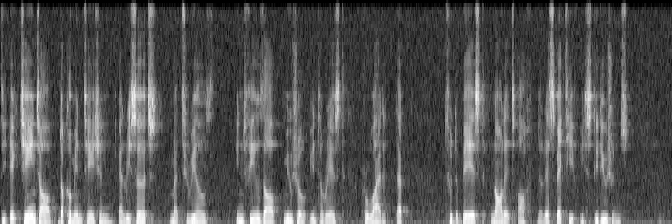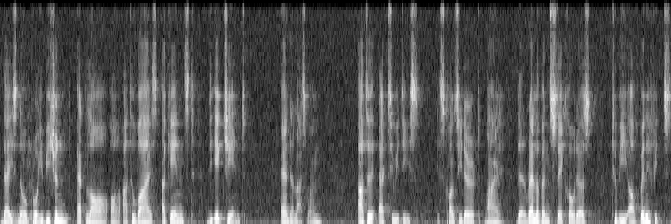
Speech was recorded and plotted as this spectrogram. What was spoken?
the exchange of documentation and research materials in fields of mutual interest provided that to the best knowledge of the respective institutions. There is no prohibition at law or otherwise against the exchange. And the last one, other activities is considered by the relevant stakeholders to be of benefit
